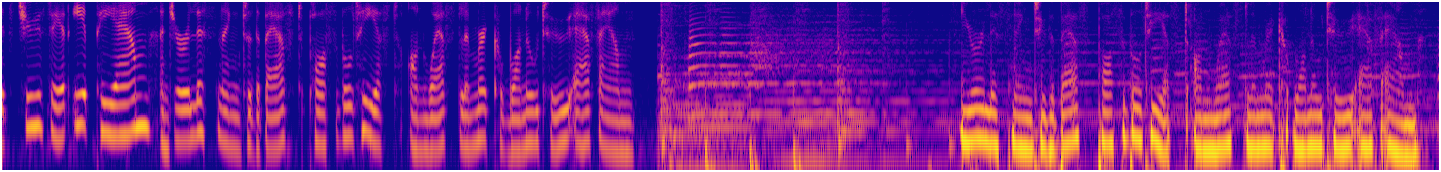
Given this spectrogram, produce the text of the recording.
It's Tuesday at 8 pm, and you're listening to the best possible taste on West Limerick 102 FM. You're listening to the best possible taste on West Limerick 102 FM.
